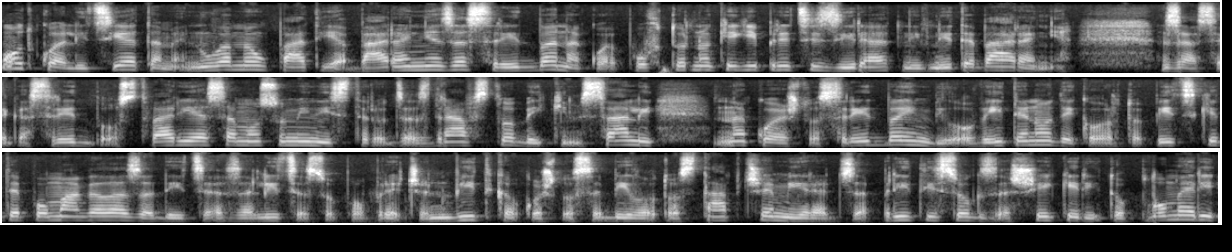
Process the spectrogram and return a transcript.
од коалицијата менуваме упатија барање за средба на која повторно ќе ги прецизираат нивните барања. За сега средба остварија само со министерот за здравство Беким Сали, на која што средба им било ветено дека ортопедските помагала за деца за лица со попречен вид, како што се билото стапче, мерач за притисок, за шекер и топломери,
